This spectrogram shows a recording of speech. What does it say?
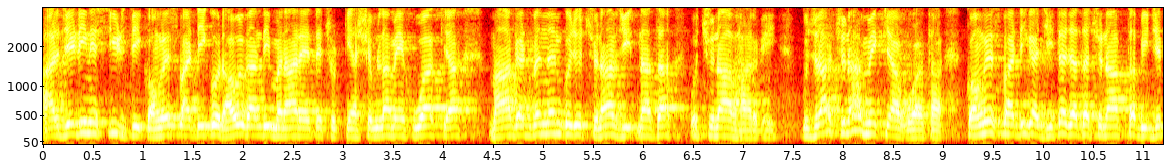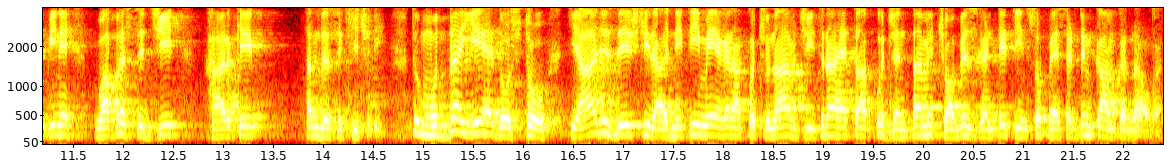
आरजेडी ने सीट्स दी, कांग्रेस पार्टी को राहुल गांधी मना रहे थे, छुट्टियाँ शिमला में हुआ क्या? महागठबंधन को जो चुनाव जीतना था, वो चुनाव हार गई। गुजरात चुनाव में क्या हुआ था? कांग्रेस पार्टी का जीता जाता चुनाव था, बीजेपी ने वापस से जीत हार के अंदर से खींच ली। तो मुद्दा यह है दोस्तों कि आज इस देश की राजनीति में अगर आपको चुनाव जीतना है तो आपको जनता में 24 घंटे तीन सौ पैंसठ दिन काम करना होगा।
